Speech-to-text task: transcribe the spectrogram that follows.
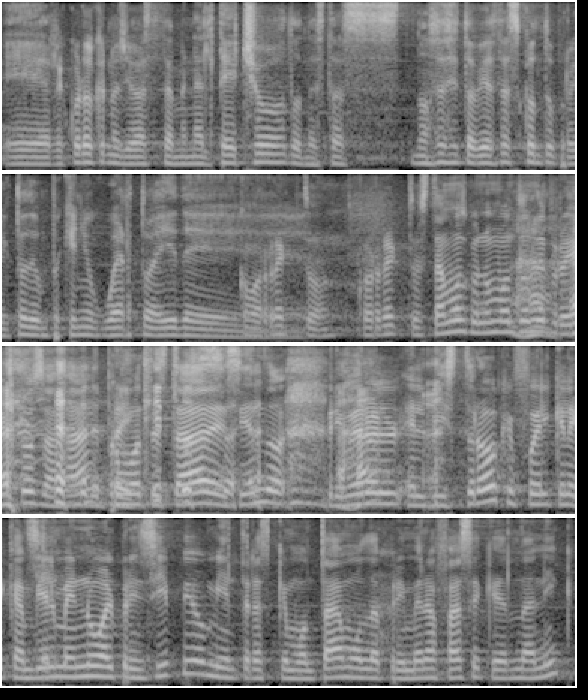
Eh, recuerdo que nos llevaste también al techo, donde estás, no sé si todavía estás con tu proyecto de un pequeño huerto ahí de... Correcto, correcto. Estamos con un montón Ajá. de proyectos, ajá, De como te estaba diciendo. Primero el, el bistró, que fue el que le cambié el menú al principio, mientras que montábamos la primera fase, que es Nanik.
